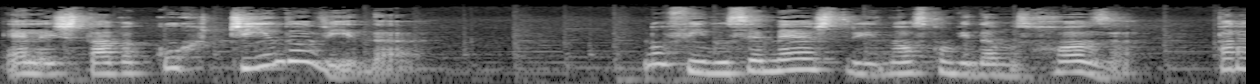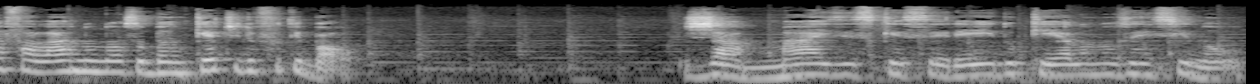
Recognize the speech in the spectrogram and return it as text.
Ela estava curtindo a vida. No fim do semestre, nós convidamos Rosa para falar no nosso banquete de futebol. Jamais esquecerei do que ela nos ensinou.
